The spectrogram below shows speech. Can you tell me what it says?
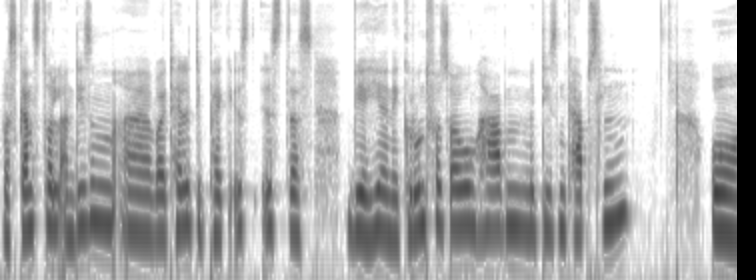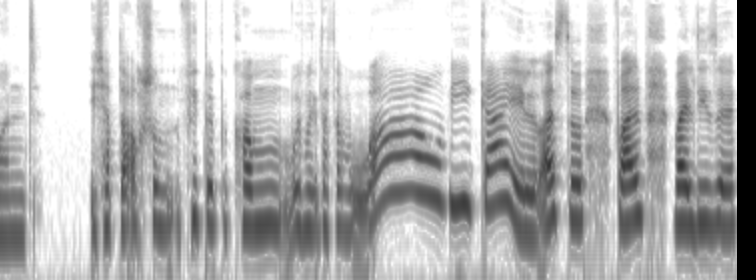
Was ganz toll an diesem äh, Vitality Pack ist, ist, dass wir hier eine Grundversorgung haben mit diesen Kapseln. Und ich habe da auch schon Feedback bekommen, wo ich mir gedacht habe, wow, wie geil, weißt du, vor allem, weil diese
